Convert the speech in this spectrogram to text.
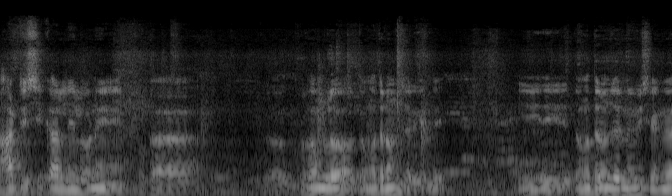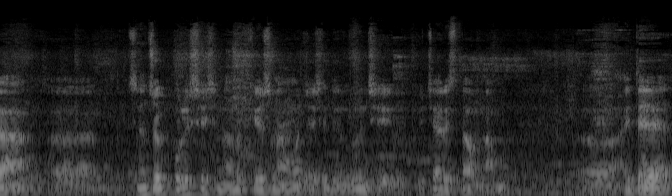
ఆర్టీసీ కాలనీలోనే ఒక గృహంలో దొంగతనం జరిగింది. ఈ దొంగతనం జరిగిన విషయంగా చిన్నచౌక్ పోలీస్ స్టేషన్ నందు కేసు నమోదు చేసి దీని గురించి విచారిస్తూ ఉన్నాము. అయితే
